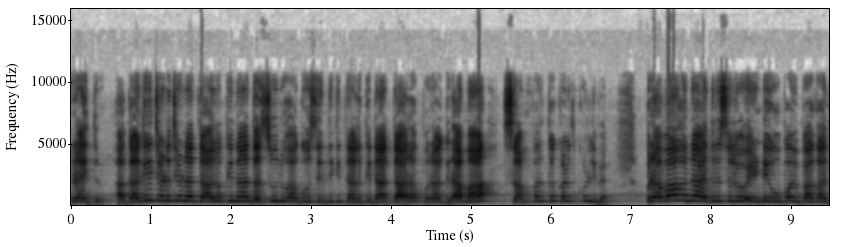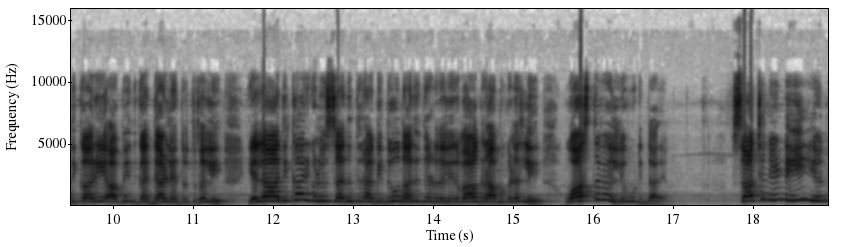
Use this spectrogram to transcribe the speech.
ರೈತರು. ಹಾಗಾಗಿ ಚಡಚಣ ತಾಲೂಕಿನ ದಸೂರು ಹಾಗೂ ಸಿಂದಗಿ ತಾಲೂಕಿನ ತಾರಾಪುರ ಗ್ರಾಮ ಸಂಪರ್ಕ ಕಳೆದುಕೊಂಡಿವೆ ಪ್ರವಾಹನ ಎದುರಿಸಲು ಇಂಡಿ ಉಪವಿಭಾಗಾಧಿಕಾರಿ ಅಬಿದ್ ಗದ್ದಾಳ್ ನೇತೃತ್ವದಲ್ಲಿ ಎಲ್ಲ ಅಧಿಕಾರಿಗಳು ಸನ್ನದ್ಧರಾಗಿದ್ದು ನದಿ ದಡದಲ್ಲಿರುವ ಗ್ರಾಮಗಳಲ್ಲಿ ವಾಸ್ತವ್ಯದಲ್ಲಿ ಹೂಡಿದ್ದಾರೆ. Sachin MD N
